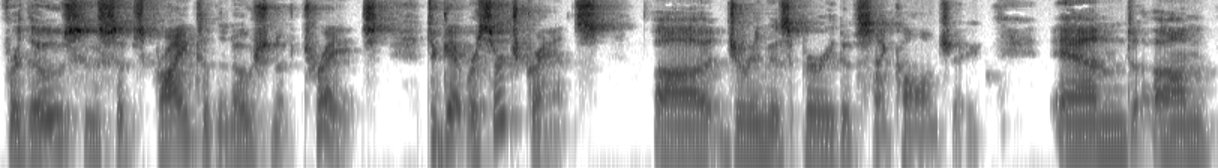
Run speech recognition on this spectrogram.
for those who subscribed to the notion of traits to get research grants uh, during this period of psychology. And um,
